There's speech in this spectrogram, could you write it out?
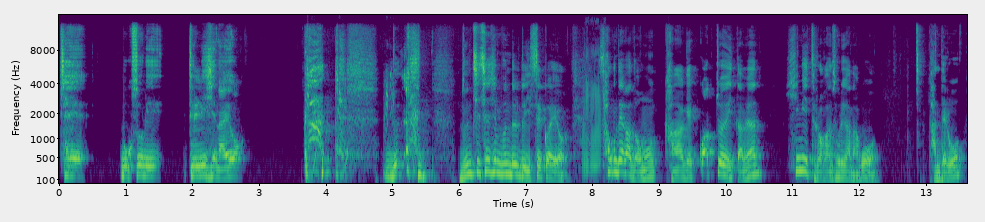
제 목소리 들리시나요? 눈, 눈치채신 분들도 있을 거예요. 성대가 너무 강하게 꽉 조여 있다면 힘이 들어간 소리가 나고 반대로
